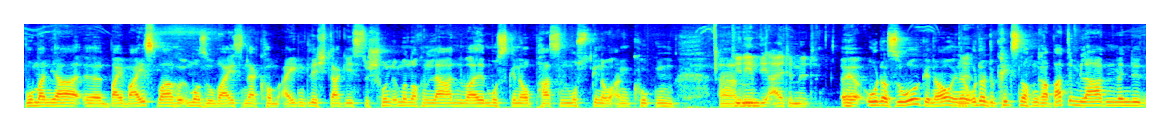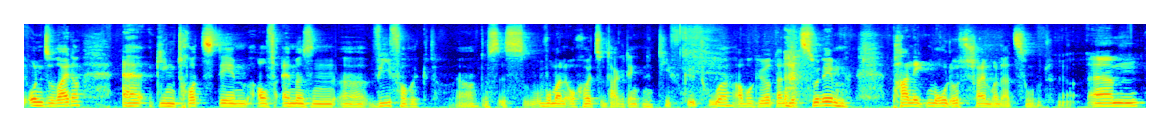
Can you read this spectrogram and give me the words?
wo man ja äh, bei Weißware immer so weiß, na komm, eigentlich, da gehst du schon immer noch in den Laden, weil muss genau passen, musst genau angucken. Ähm, die nehmen die alte mit. Äh, oder so, genau. Ne? Ja. Oder du kriegst noch einen Rabatt im Laden wenn du, und so weiter. Äh, ging trotzdem auf Amazon äh, wie verrückt. Ja, das ist, wo man auch heutzutage denkt, eine Tiefkühltruhe, aber gehört dann jetzt zu dem Panikmodus scheinbar dazu. Ja, ähm,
